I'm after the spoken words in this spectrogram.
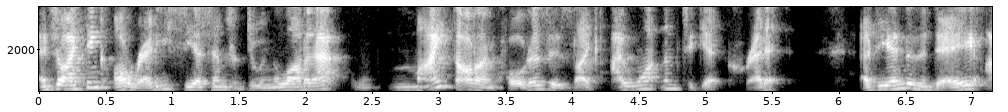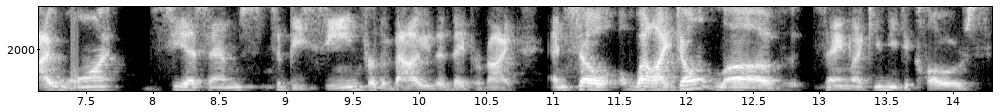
And so i think already csms are doing a lot of that. My thought on quotas is like i want them to get credit. At the end of the day, I want CSMs to be seen for the value that they provide. And so while I don't love saying like you need to close,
